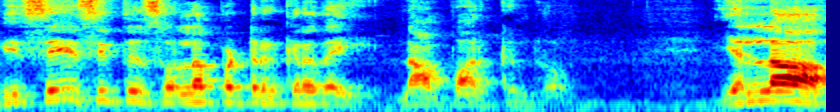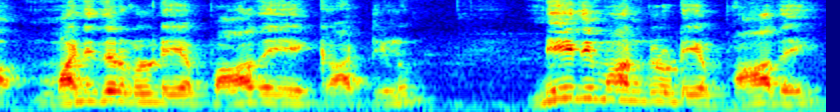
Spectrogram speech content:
விசேஷித்து சொல்லப்பட்டிருக்கிறதை நாம் பார்க்கின்றோம். எல்லா மனிதர்களுடைய பாதையை காட்டிலும் நீதிமான்களுடைய பாதை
